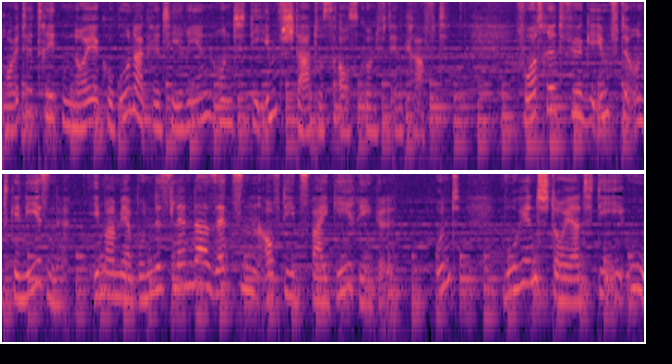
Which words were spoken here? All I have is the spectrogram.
Heute treten neue Corona-Kriterien und die Impfstatusauskunft in Kraft. Vortritt für Geimpfte und Genesene. Immer mehr Bundesländer setzen auf die 2G-Regel. Und wohin steuert die EU?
